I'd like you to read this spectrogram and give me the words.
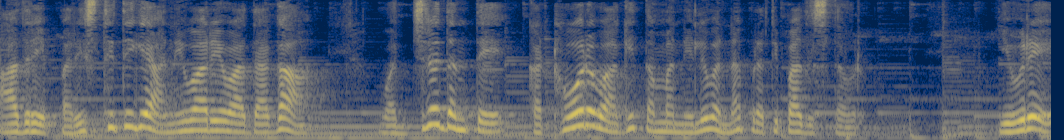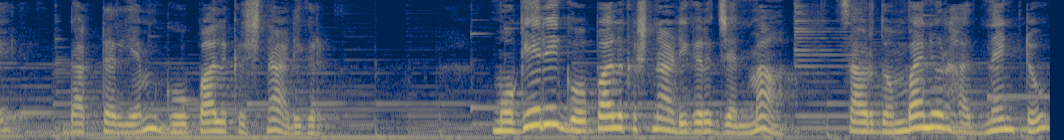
ಆದರೆ ಪರಿಸ್ಥಿತಿಗೆ ಅನಿವಾರ್ಯವಾದಾಗ ವಜ್ರದಂತೆ ಕಠೋರವಾಗಿ ತಮ್ಮ ನಿಲುವನ್ನು ಪ್ರತಿಪಾದಿಸಿದವರು. ಇವರೇ ಡಾಕ್ಟರ್ ಎಂ ಗೋಪಾಲಕೃಷ್ಣ ಅಡಿಗರು. ಮೊಗೇರಿ ಗೋಪಾಲಕೃಷ್ಣ ಅಡಿಗರ ಜನ್ಮ ಸಾವಿರದ ಒಂಬೈನೂರ ಹದಿನೆಂಟು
